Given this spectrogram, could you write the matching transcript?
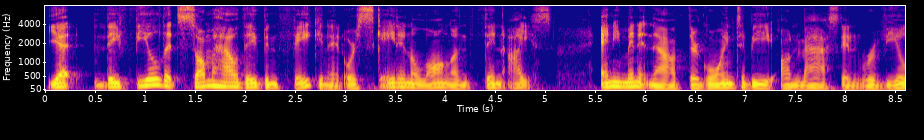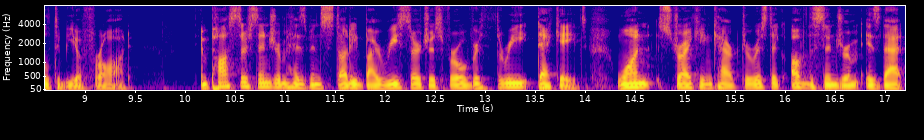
Yet they feel that somehow they've been faking it or skating along on thin ice. Any minute now, they're going to be unmasked and revealed to be a fraud. Imposter syndrome has been studied by researchers for over three decades. One striking characteristic of the syndrome is that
